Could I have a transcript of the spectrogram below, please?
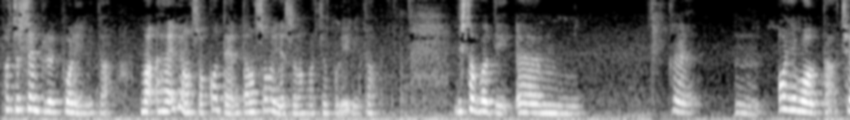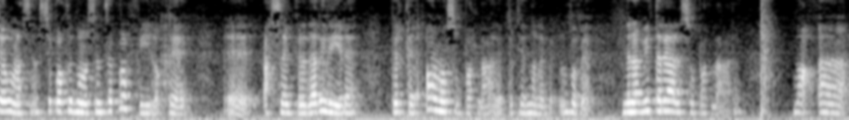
faccio sempre polemica, ma eh, io non sono contenta, non sono io se non faccio polemica. Vi stavo a dire ehm, che mh, mm, ogni volta c'è una, qualcuno senza profilo che eh, ha sempre da ridire perché o non so parlare, perché non è vero, vabbè, nella vita reale so parlare, ma eh,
